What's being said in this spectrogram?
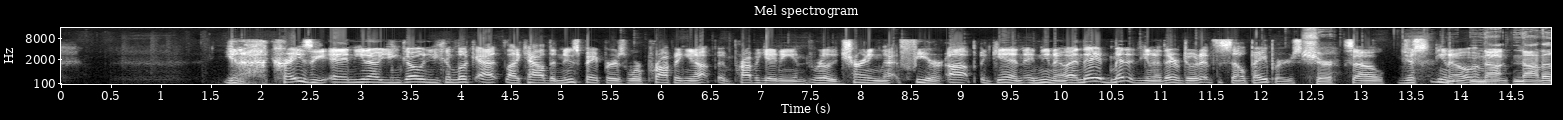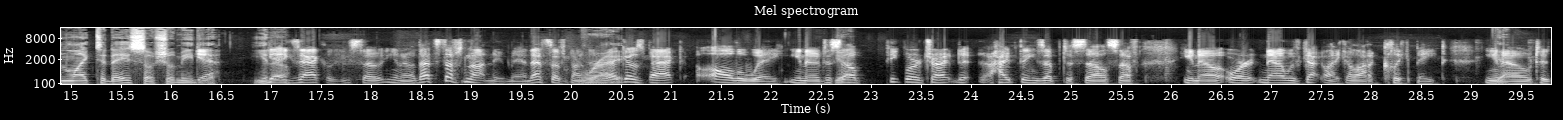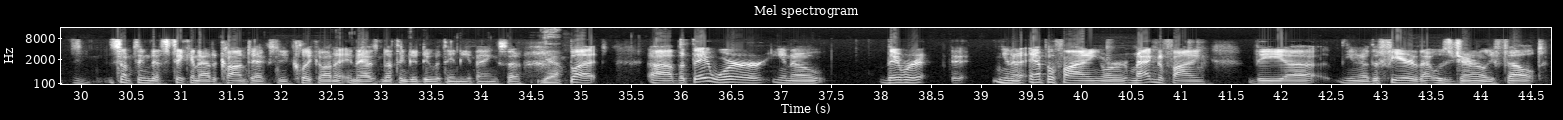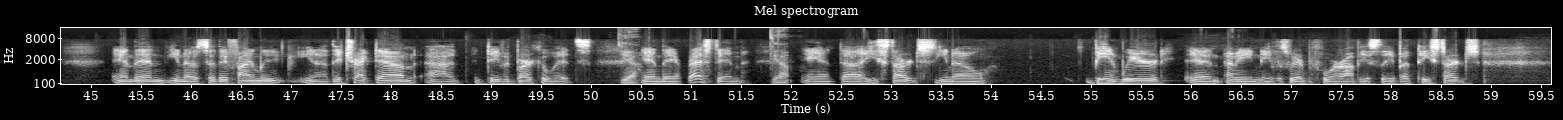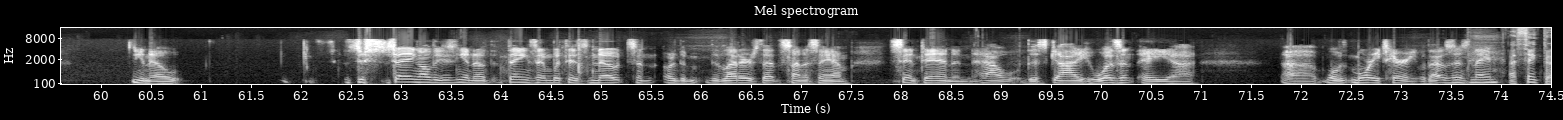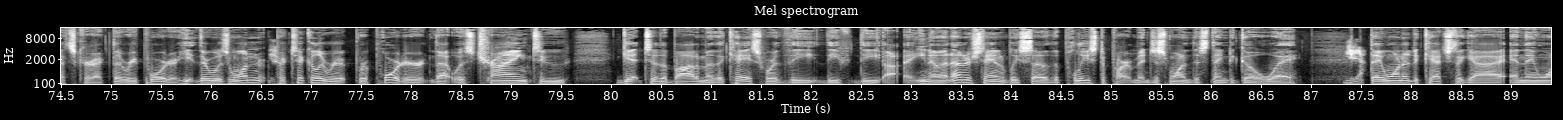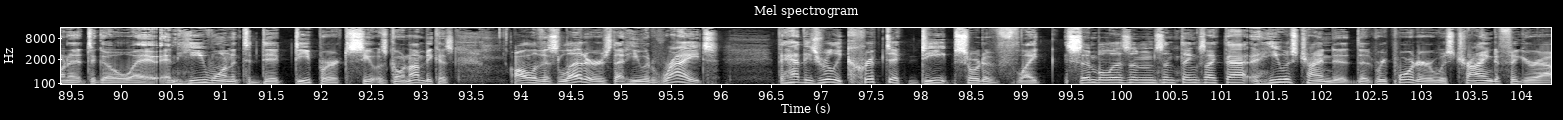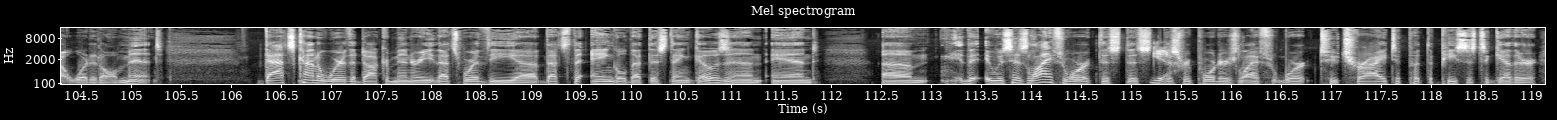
you know crazy and you know you can go and you can look at like how the newspapers were propping it up and propagating and really churning that fear up again and you know and they admitted you know they were doing it to sell papers Sure. so just you know I not mean, not unlike today's social media. You know. yeah exactly so you know that stuff's not new man that stuff's not new Right. that goes back all the way you know to sell people are trying to hype things up to sell stuff you know or now we've got like a lot of clickbait you Yeah. know to something that's taken out of context and you click on it and it has nothing to do with anything so Yeah. but uh, but they were you know they were uh, you know amplifying or magnifying the uh, you know the fear that was generally felt and then you know so they finally you know they track down uh, David Berkowitz Yeah. and they arrest him Yeah. and uh, he starts you know being weird and I mean he was weird before obviously but he starts you know just saying all these you know things and with his notes and or the the letters that son of Sam sent in and how this guy who wasn't a uh, uh, well, Maury Terry? Well, that was his name. I think that's correct. The reporter. He, there was one particular re- reporter that was trying to get to the bottom of the case, where the the the uh, you know, and understandably so, the police department just wanted this thing to go away. Yeah, They wanted to catch the guy, and they wanted it to go away, and he wanted to dig deeper to see what was going on because all of his letters that he would write, they had these really cryptic, deep sort of like symbolisms and things like that. And he was trying to, the reporter was trying to figure out what it all meant. That's kind of where the documentary, that's where the, uh, that's the angle that this thing goes in. And, um, it was his life's work, this, this, yeah. this reporter's life's work to try to put the pieces together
